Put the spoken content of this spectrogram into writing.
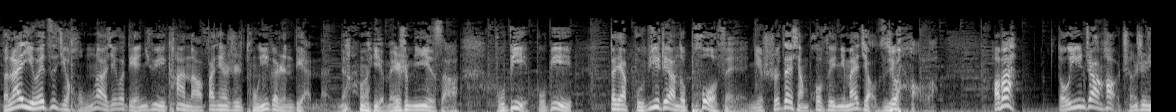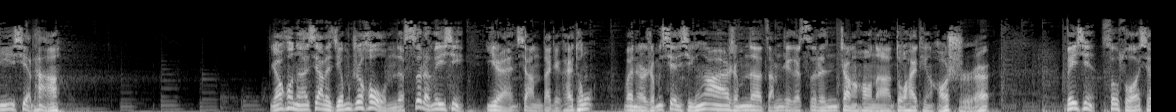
本来以为自己红了，结果点进去一看呢，发现是同一个人点的，你知道吗？也没什么意思啊，不必不必，大家不必这样的破费。你实在想破费，你买饺子就好了，好吧？抖音账号城市音谢探啊。然后呢，下了节目之后，我们的私人微信依然向大家开通。问点什么限行啊什么的，咱们这个私人账号呢都还挺好使。微信搜索小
